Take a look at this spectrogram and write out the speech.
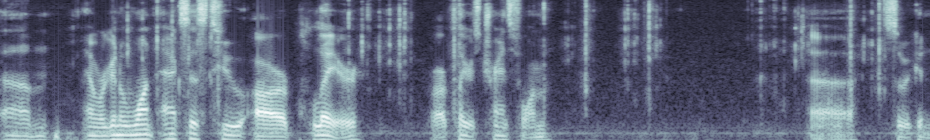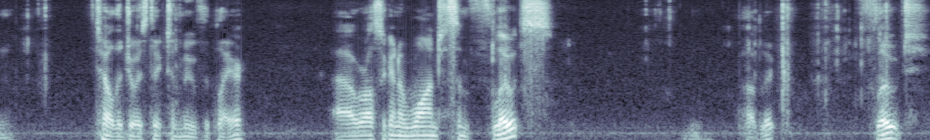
Um, and we're going to want access to our player, or our player's transform, uh, so we can tell the joystick to move the player. Uh, we're also going to want some floats, public, float,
